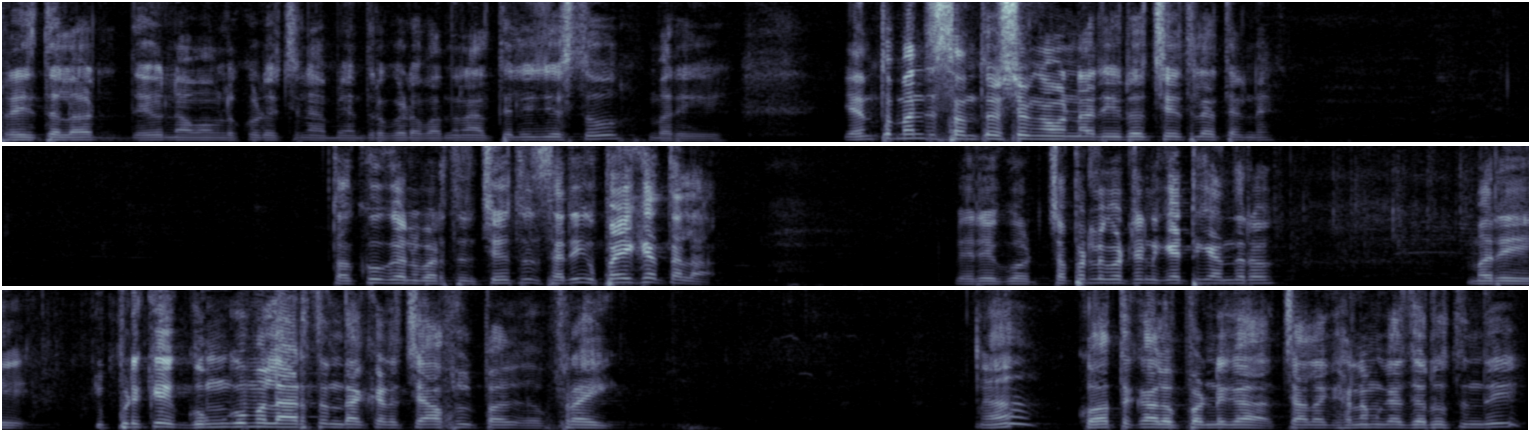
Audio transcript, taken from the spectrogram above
ప్రైజ్ దలా దేవుని నామంలో కూడా వచ్చిన మీ అందరూ కూడా వందనాలు తెలియజేస్తూ మరి ఎంతమంది సంతోషంగా ఉన్నారు ఈరోజు చేతులు ఎత్తండి. తక్కువ కనబడుతుంది. చేతులు సరిగ్గా పైకెత్తల. వెరీ గుడ్ చప్పట్లు కొట్టండి గట్టిగా అందరూ. మరి ఇప్పటికే గుమగుమలాడుతుంది అక్కడ చేపల ఫ్రై. కోతకాల పండుగ చాలా ఘనంగా జరుగుతుంది.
